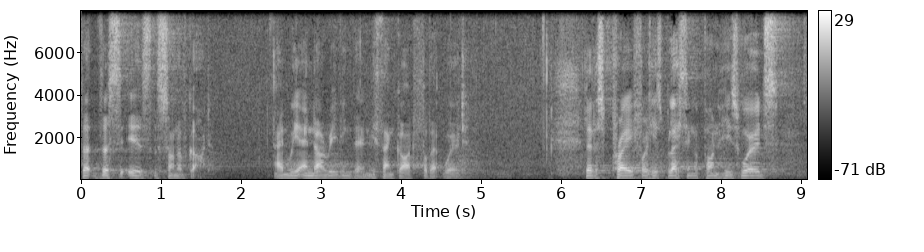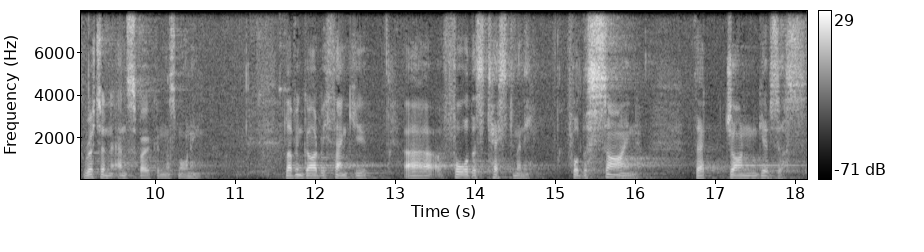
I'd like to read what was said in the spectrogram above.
that this is the Son of God. And we end our reading there and we thank God for that word. Let us pray for his blessing upon his words written and spoken this morning. Loving God, we thank you uh, for this testimony, for the sign that John gives us,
